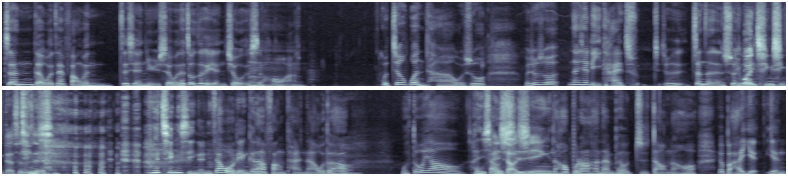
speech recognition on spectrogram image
真的，我在访问这些女生，我在做这个研究的时候啊，嗯嗯我就问他，我说。我就说那些离开出就是真的人顺利，你问清醒的是不是？不清醒的，你知道我连跟他访谈呐，我都要、嗯、我都要很小心，然后不让她男朋友知道，然后要把她掩掩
